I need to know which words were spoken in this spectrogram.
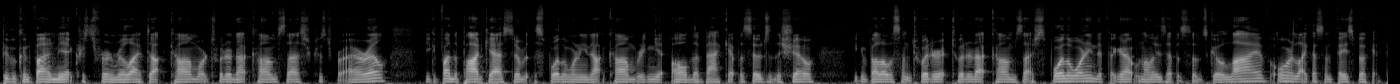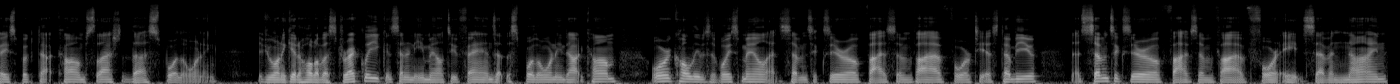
People can find me at ChristopherInRealLife.com or Twitter.com slash ChristopherIRL. You can find the podcast over at thespoilerwarning.com where you can get all the back episodes of the show. You can follow us on Twitter at twitter.com slash spoilerwarning to figure out when all these episodes go live or like us on Facebook at facebook.com slash the spoilerwarning. If you want to get a hold of us directly, you can send an email to fans at thespoilerwarning.com or call leave us a voicemail at 760-575-4TSW. That's 760-575-4879.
